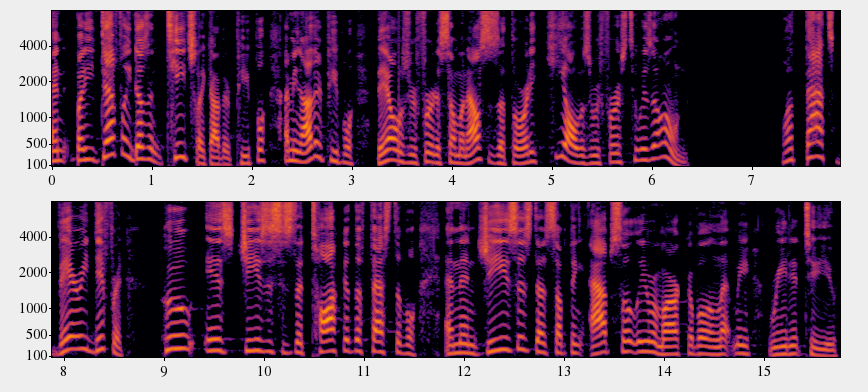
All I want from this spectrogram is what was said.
And but he definitely doesn't teach like other people. I mean, other people, they always refer to someone else's authority. He always refers to his own. Well, that's very different. Who is Jesus is the talk of the festival. And then Jesus does something absolutely remarkable, and let me read it to you.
